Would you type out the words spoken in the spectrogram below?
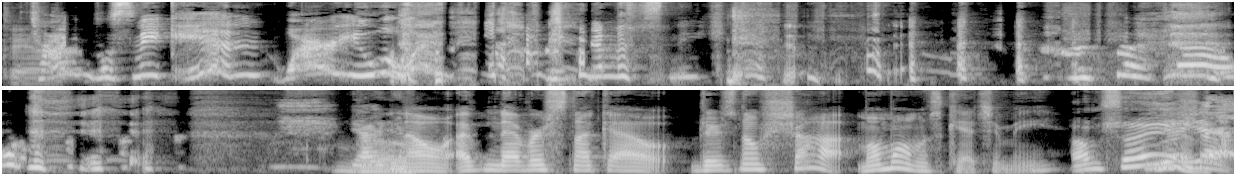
Damn. trying to sneak in. Why are you awake? I'm trying to sneak in. what the hell? Yeah, I Bro. No, I've never snuck out. There's no shot. My mom was catching me. I'm saying. Yeah, yeah.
